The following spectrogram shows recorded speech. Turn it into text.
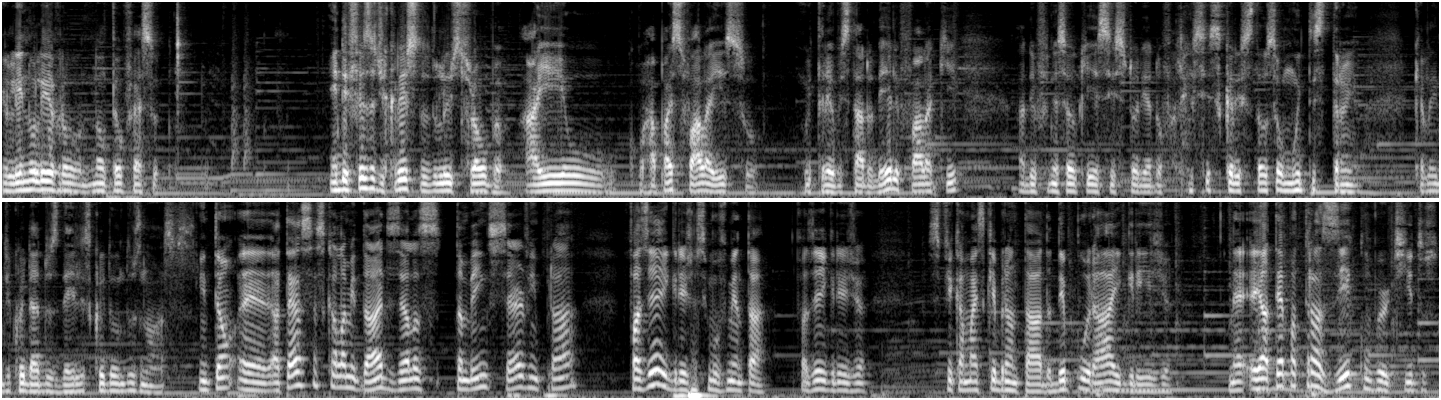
eu li no livro, não te confesso, Em Defesa de Cristo, do Louis Strobel. Aí o, o rapaz fala isso, o entrevistado dele fala que a definição que esse historiador fala, esses cristãos são muito estranhos, que além de cuidar dos deles, cuidam dos nossos. Então, é, até essas calamidades, elas também servem para fazer a igreja se movimentar, fazer a igreja ficar mais quebrantada, depurar a igreja, né? E até para trazer convertidos,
